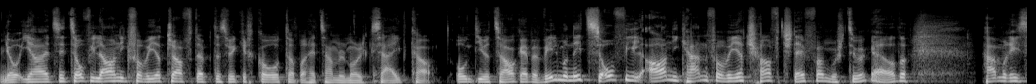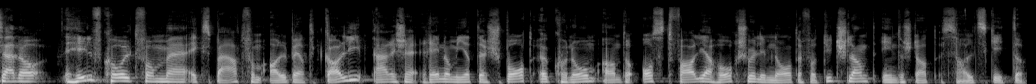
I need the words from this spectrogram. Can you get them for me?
Ja, ich habe jetzt nicht so viel Ahnung von Wirtschaft, ob das wirklich geht, aber er hat es einmal mal gesagt. gehabt. Und ich würde sagen, eben, weil wir nicht so viel Ahnung haben von Wirtschaft, Stefan, musst du zugeben, oder? Haben wir uns auch noch Hilfe geholt vom äh, Expert vom Albert Galli. Er ist ein renommierter Sportökonom an der Ostfalia Hochschule im Norden von Deutschland in der Stadt Salzgitter.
